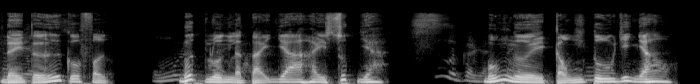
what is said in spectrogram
Đệ tử của Phật, Bất luận là tại gia hay xuất gia, Bốn người cộng tu với nhau.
